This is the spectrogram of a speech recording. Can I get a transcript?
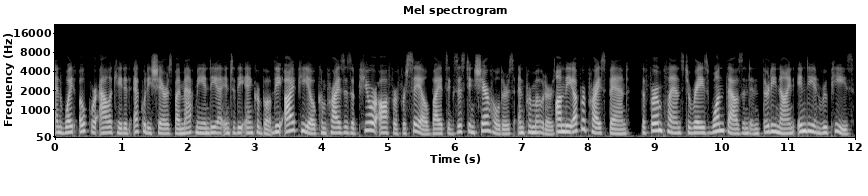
and White Oak were allocated equity shares by MapmyIndia into the anchor book. The IPO comprises a pure offer for sale by its existing shareholders and promoters. On the upper price band, the firm plans to raise 1,039 Indian rupees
